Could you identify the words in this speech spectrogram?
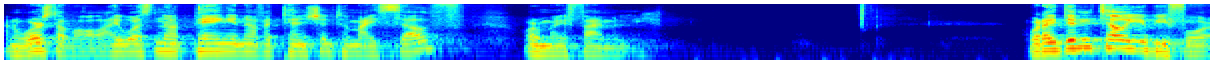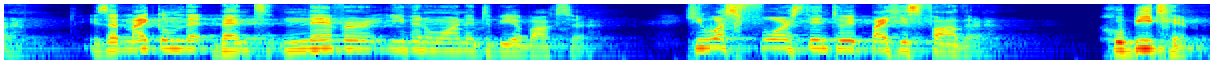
And worst of all, I was not paying enough attention to myself or my family. What I didn't tell you before is that Michael Bentt never even wanted to be a boxer. He was forced into it by his father, who beat him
